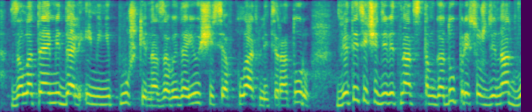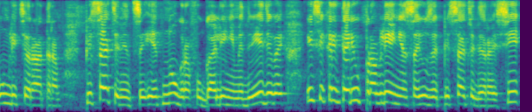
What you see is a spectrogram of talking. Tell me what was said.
– золотая медаль имени Пушкина за выдающийся вклад в литературу в 2019 году присуждена двум литераторам – писательнице и этнографу Галине Медведевой и секретарю правления Союза писателей России,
